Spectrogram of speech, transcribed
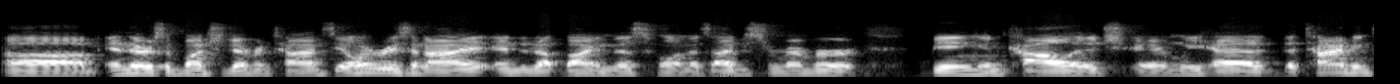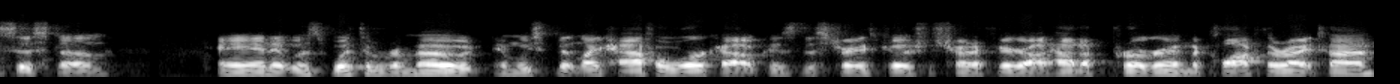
Um, and there's a bunch of different times. The only reason I ended up buying this one is I just remember being in college and we had the timing system and it was with a remote and we spent like half a workout because the strength coach was trying to figure out how to program the clock the right time.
